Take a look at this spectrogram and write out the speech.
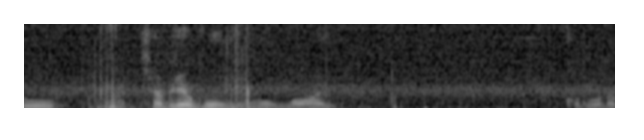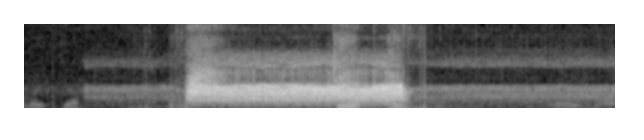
รุกฉันไม่ใช่ผู้บุกรุกเว้ยขอโทษนะไม่เทียบเจ็บไอ้เฮ้ยเดี๋ยว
